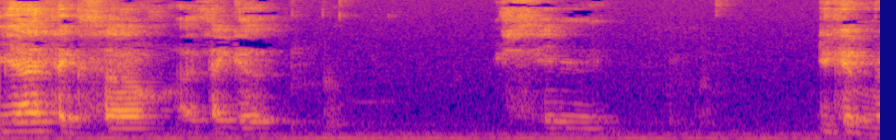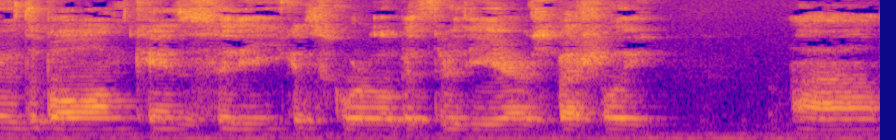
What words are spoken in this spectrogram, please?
Yeah, I think so. I think it. Seen, you can move the ball on Kansas City. You can score a little bit through the air, especially. Um,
